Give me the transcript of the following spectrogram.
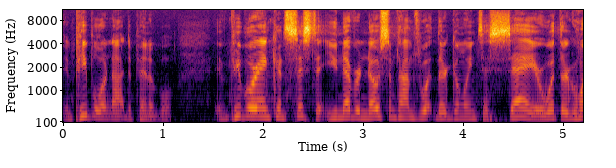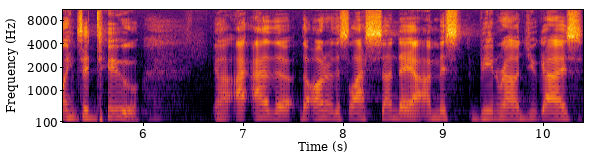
and people are not dependable. And people are inconsistent. You never know sometimes what they're going to say or what they're going to do. Uh, I, I, had the, the honor this last Sunday. I, I missed being around you guys,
